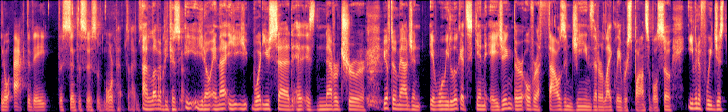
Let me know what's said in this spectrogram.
you know, activate the synthesis of more peptides. I love it because you know, and that you, you, what you said is never truer. You have to imagine if, when we look at skin aging, there are over a thousand genes that are likely responsible. So even if we just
